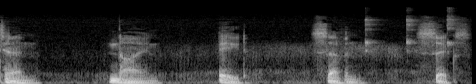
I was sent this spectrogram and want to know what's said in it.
10, 9, 8, 7, 6,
